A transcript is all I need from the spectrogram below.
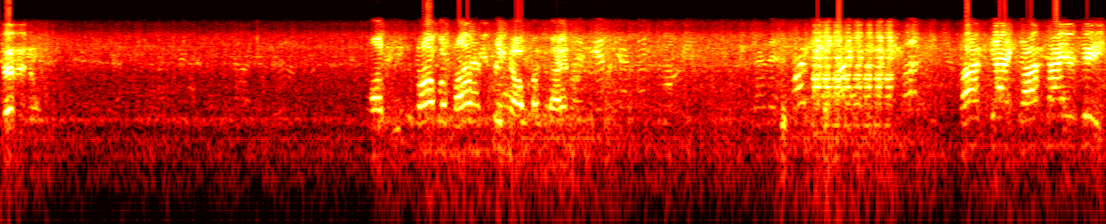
Dat is nog. Maar het is maar wat is niet het elkaar krijgen. Maar kijk, daar ga je zien.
